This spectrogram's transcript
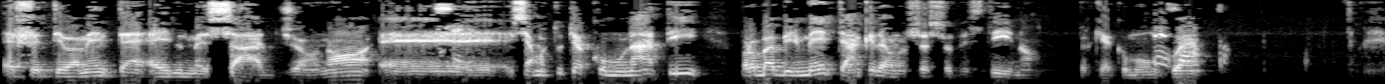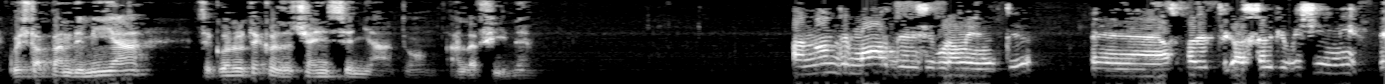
effettivamente è il messaggio, no? E siamo tutti accomunati probabilmente anche da uno stesso destino, perché comunque Esatto. questa pandemia, secondo te cosa ci ha insegnato alla fine? A non demordere sicuramente, eh, a, stare più, a stare più vicini e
